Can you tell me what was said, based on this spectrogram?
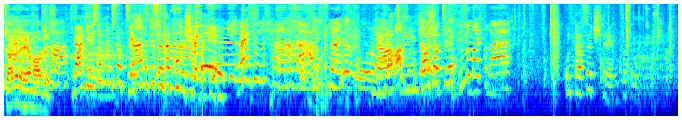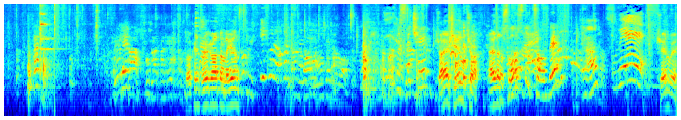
Sag wie der Herr Maus ist. Ja, gehst und nimmst einen Zettel und das sind dann Kugelschreiber geben. Das ist meine. ja, trink. Schau, Schatzi. Nimm mal drei. Und darfst jetzt schreiben, verdruckt. Okay. Da kannst du gratulieren. Ich will auch ein Ist nicht schön. Schau, schon. Äh, das Was hast du zusammen, weh? Wer? Schälwe.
